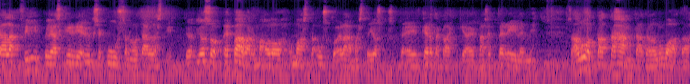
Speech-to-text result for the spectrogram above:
Täällä Filippiläiskirja 1 ja 6 sanoo tällaisesti, jos on epävarma olo omasta uskoelämästä joskus, että ei kerta kaikkiaan ei pääse perille, niin saa luottaa tähän, mitä täällä luvataan.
